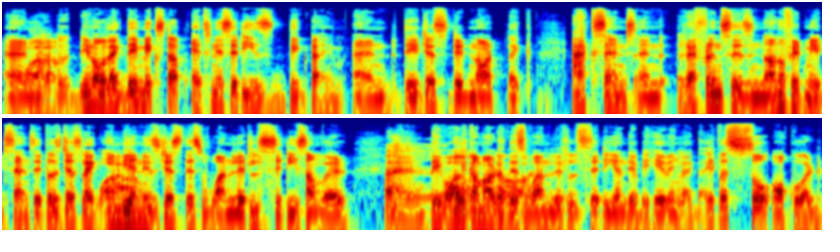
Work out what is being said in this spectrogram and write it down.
and wow. uh, you know like they mixed up ethnicities big time and they just did not like accents and references none of it made sense it was just like wow. indian is just this one little city somewhere and they've all oh, come out God. of this one little city and they're behaving like that it was so awkward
